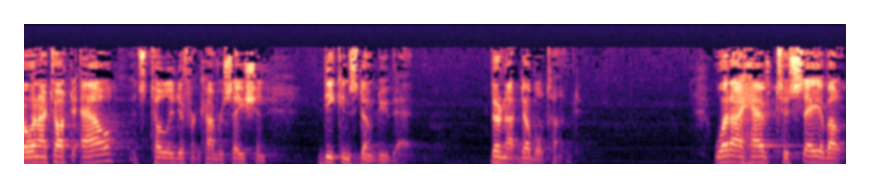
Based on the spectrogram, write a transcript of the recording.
But when I talk to Al, it's a totally different conversation. Deacons don't do that. They're not double tongued. What I have to say about,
